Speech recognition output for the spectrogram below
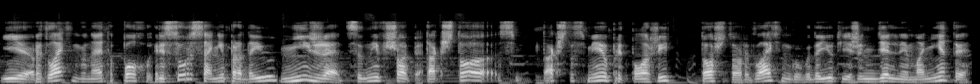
И редлайтингу на это похуй. Ресурсы они продают ниже цены в шопе. Так что, так что смею предположить то, что редлайтингу выдают еженедельные монеты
